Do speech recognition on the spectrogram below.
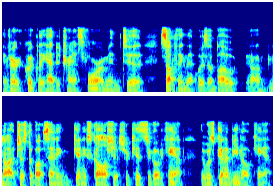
and very quickly had to transform into something that was about um, not just about sending getting scholarships for kids to go to camp. There was going to be no camp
